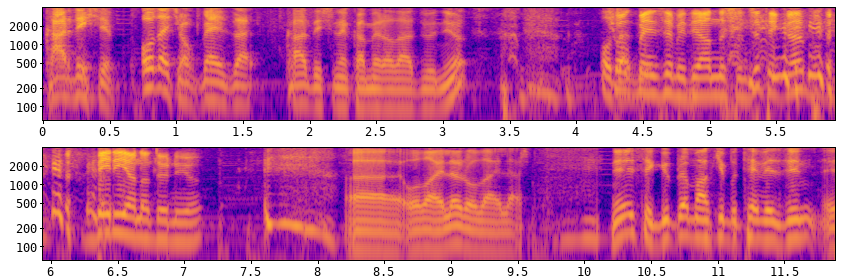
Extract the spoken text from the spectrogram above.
kardeşim. O da çok benzer. Kardeşine kameralar dönüyor. O çok da- benzemediği anlaşılınca tekrar beri yana dönüyor. Aa, olaylar olaylar. Neyse Gübre Mahkubu Tevez'in e,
